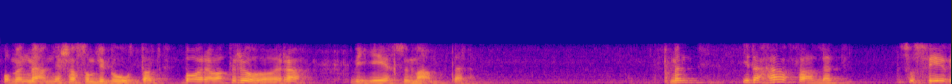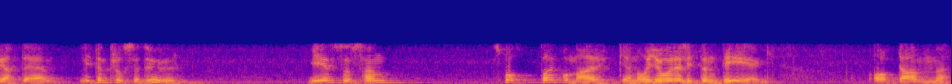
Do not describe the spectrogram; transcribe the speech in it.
om en människa som blir botad bara av att röra vid Jesu mantel. Men i det här fallet så ser vi att det är en liten procedur. Jesus han spottar på marken och gör en liten deg av dammet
